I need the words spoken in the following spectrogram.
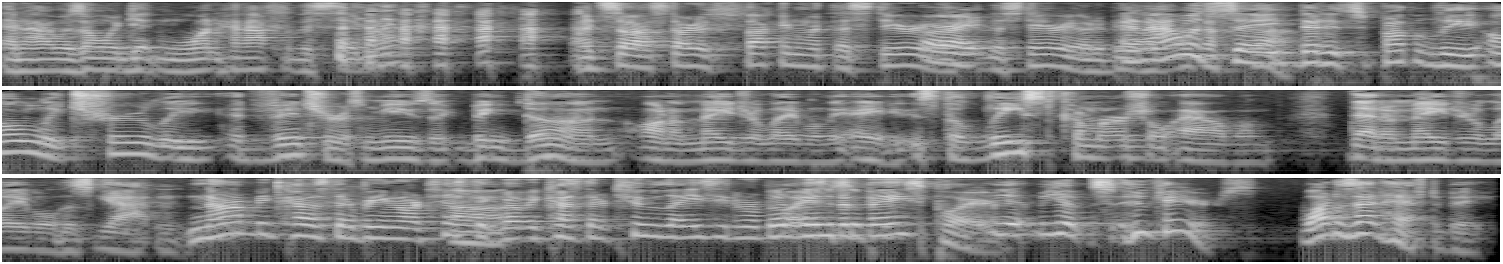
and I was only getting one half of the signal, and so I started fucking with the stereo, right. the stereo to be and like, I would say fuck? that it's probably only truly adventurous music being done on a major label in the 80s. It's the least commercial album that a major label has gotten. not because they're being artistic, Uh, but because they're too lazy to replace the a- bass player. Yeah, yeah, so who cares? Why does that have to be?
